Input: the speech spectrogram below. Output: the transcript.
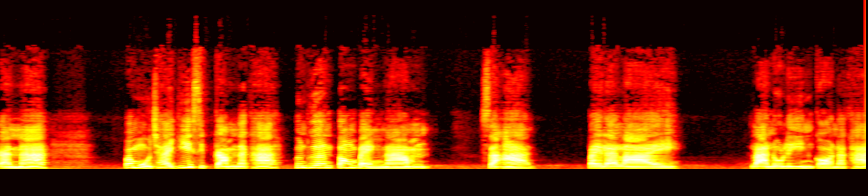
กันนะป้าหมูใช้20 กรัมนะคะ เพื่อนๆต้องแบ่งน้ำสะอาดไปละลายลาโนลีนก่อนนะคะ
